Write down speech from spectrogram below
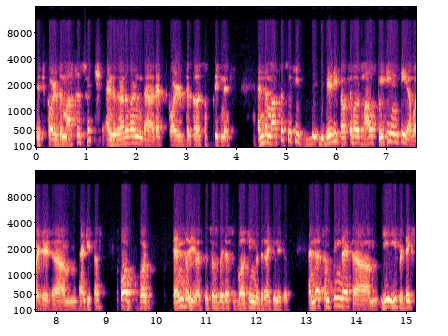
it's called The Master Switch, and there's another one uh, that's called The Curse of Bigness. And the Master Switch, he basically talks about how AT&T avoided um, antitrust for, for tens of years, which was by just working with the regulators. And that's something that um, he, he predicts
